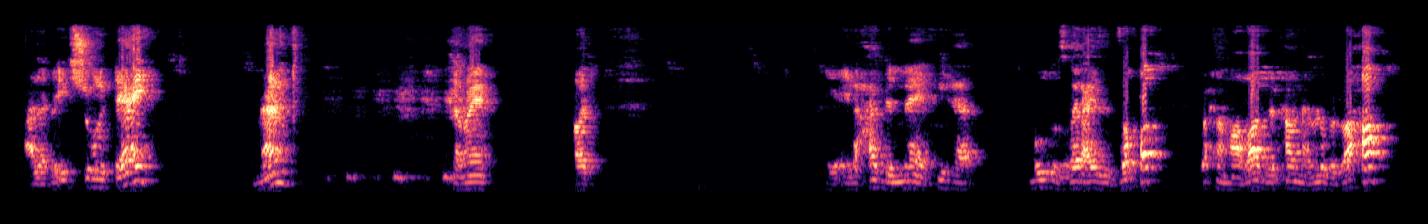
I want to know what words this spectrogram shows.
على بقية الشغل بتاعي. تمام؟ تمام. طيب. هي إلى حد ما فيها جزء صغير عايز يتظبط وإحنا مع بعض بنحاول نعمله بالراحة.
